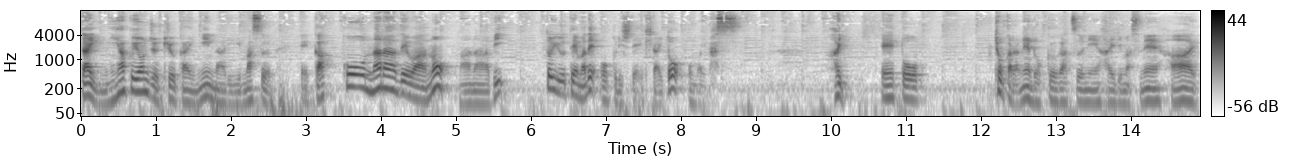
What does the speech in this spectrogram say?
第249回になります。学校ならではの学びというテーマでお送りしていきたいと思います。はい。えーと今日からね6月に入りますね。はい、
